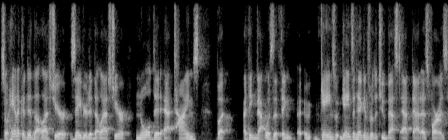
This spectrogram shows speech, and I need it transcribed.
So Hanika did that last year, Xavier did that last year, Noel did at times, but I think that was the thing. Uh, Gaines Gaines and Higgins were the two best at that as far as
